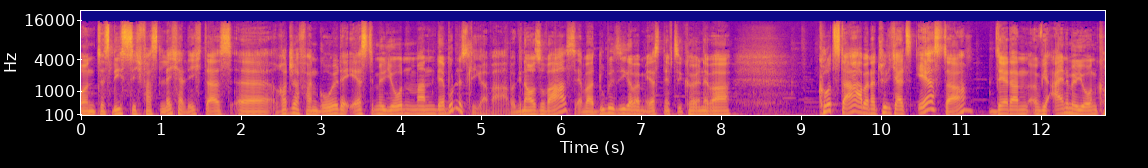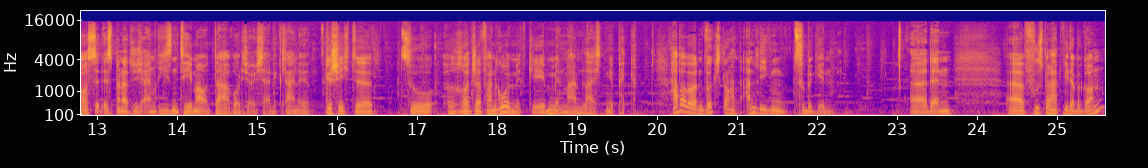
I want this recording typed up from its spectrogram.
Und es liest sich fast lächerlich, dass äh, Roger van Gool der erste Millionenmann der Bundesliga war. Aber genau so war es. Er war Doublesieger beim ersten FC Köln. Er war kurz da, aber natürlich als erster, der dann irgendwie eine Million kostet, ist man natürlich ein Riesenthema. Und da wollte ich euch eine kleine Geschichte zu Roger van Gool mitgeben in meinem leichten Gepäck. Habe aber wirklich noch ein Anliegen zu Beginn. Äh, denn äh, Fußball hat wieder begonnen.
